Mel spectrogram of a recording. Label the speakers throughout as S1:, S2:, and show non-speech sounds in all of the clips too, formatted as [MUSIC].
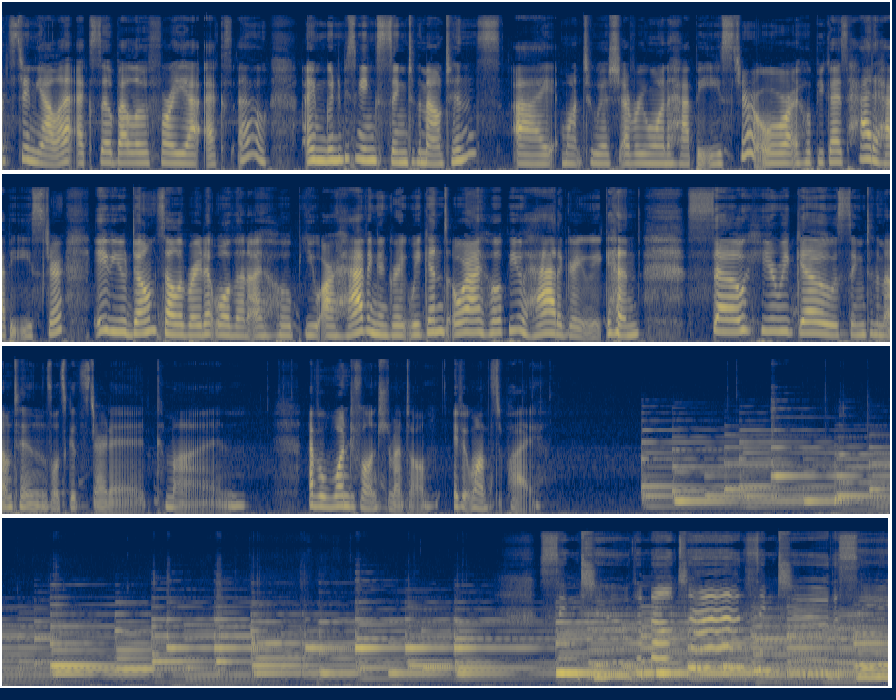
S1: it's Daniela, xobellalova4yaxo. I'm going to be singing Sing to the Mountains. I want to wish everyone a happy Easter, or I hope you guys had a happy Easter. If you don't celebrate it, well, then I hope you are having a great weekend, or I hope you had a great weekend. [LAUGHS] So here we go Sing to the Mountains. Let's get started. Come on. I have a wonderful instrumental if it wants to play. Mountains, to the sea.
